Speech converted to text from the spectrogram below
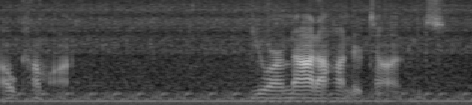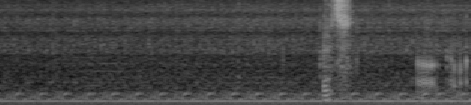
Oh, come on. You are not a hundred tons. It's... Oh, come on.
